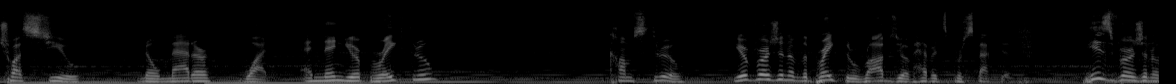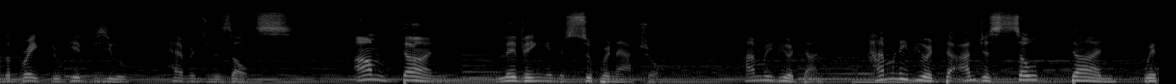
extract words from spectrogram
trust you no matter what. And then your breakthrough comes through. Your version of the breakthrough robs you of heaven's perspective. His version of the breakthrough gives you heaven's results. I'm done living in the supernatural. How many of you are done? How many of you are done? I'm just so done with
